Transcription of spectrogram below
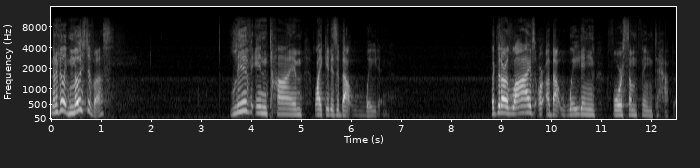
And I feel like most of us live in time like it is about waiting. Like that our lives are about waiting for something to happen.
